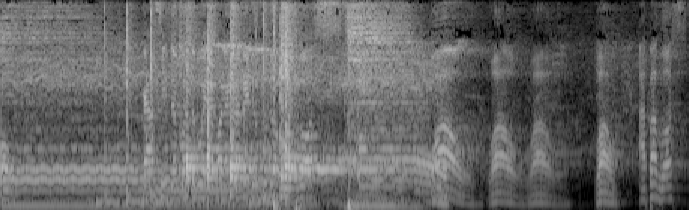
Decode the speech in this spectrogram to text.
Wow. Kasih tepuk-tepuk yang paling rame dulu dong bos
